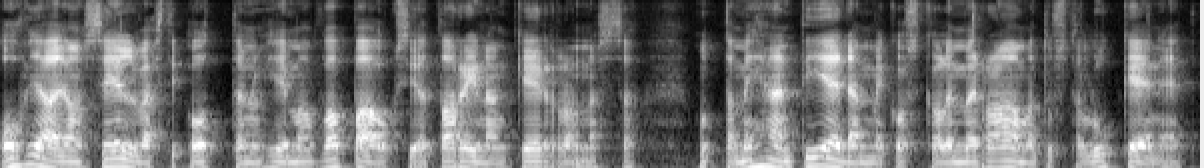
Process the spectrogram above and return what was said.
ohjaaja on selvästi ottanut hieman vapauksia tarinan kerronnassa, mutta mehän tiedämme, koska olemme raamatusta lukeneet,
